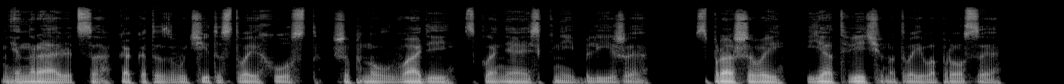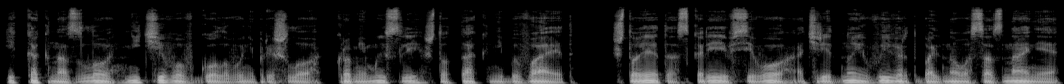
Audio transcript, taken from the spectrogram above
«Мне нравится, как это звучит из твоих уст», — шепнул Вадий, склоняясь к ней ближе. «Спрашивай, я отвечу на твои вопросы». И, как назло, ничего в голову не пришло, кроме мысли, что так не бывает, что это, скорее всего, очередной выверт больного сознания,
